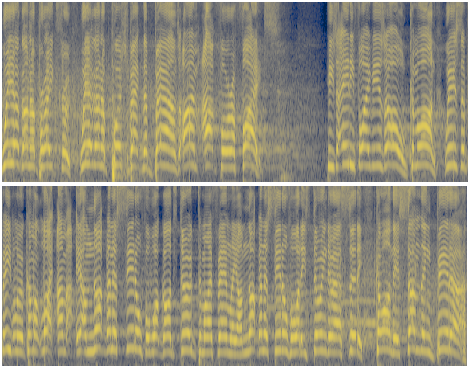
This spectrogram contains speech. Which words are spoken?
We are going to break through. We are going to push back the bounds. I'm up for a fight. He's 85 years old. Come on. Where's the people who are, come on, like, I'm, I'm not going to settle for what God's doing to my family. I'm not going to settle for what He's doing to our city. Come on, there's something better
